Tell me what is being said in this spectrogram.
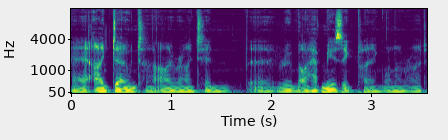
Uh, I don't. I write in a room. I have music playing while I write.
